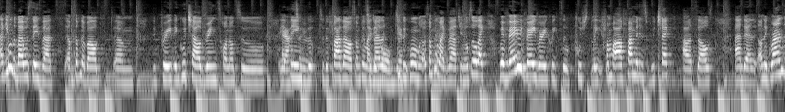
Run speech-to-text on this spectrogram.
Like even the Bible says that um, something about um the praise. A good child brings honor to Yeah, I think to- the, to the father or something like that home, to yeah. the home or something Yeah. like that. You know, so like we're very very very quick to push blame from our families. We check ourselves. And then on the grand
